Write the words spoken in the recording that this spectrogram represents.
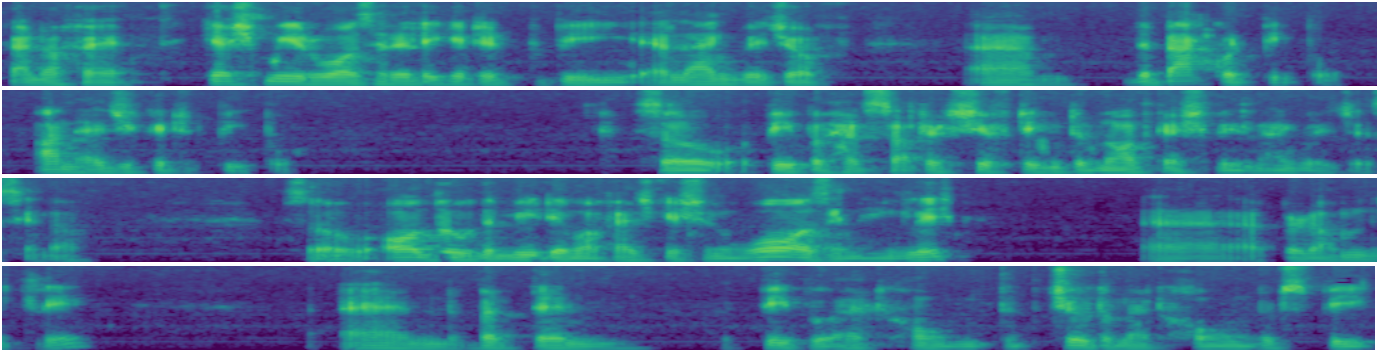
kind of a kashmir was relegated to be a language of um, the backward people uneducated people. So people had started shifting to north kashmiri languages you know. So although the medium of education was in english uh, predominantly and but then people at home the children at home would speak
